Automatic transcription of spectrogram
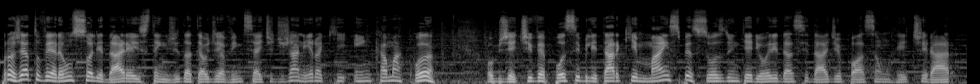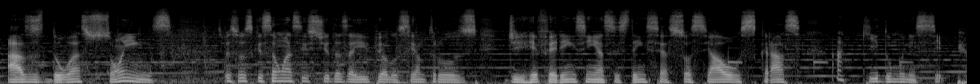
Projeto Verão Solidário é estendido até o dia 27 de janeiro aqui em Camaquã. O objetivo é possibilitar que mais pessoas do interior e da cidade possam retirar as doações. As pessoas que são assistidas aí pelos Centros de Referência em Assistência Social, os CRAS, aqui do município.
